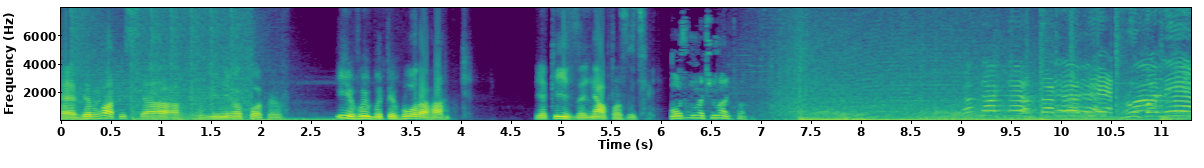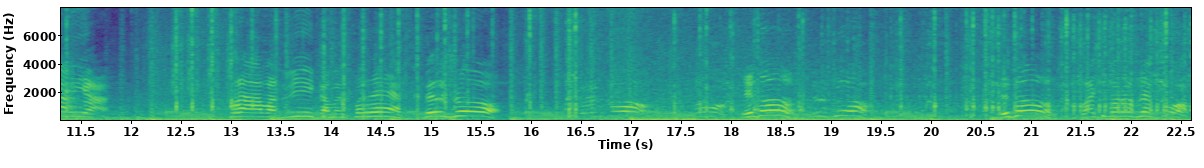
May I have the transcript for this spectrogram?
е, вірватися в лінію окопів і вибити ворога, який зайняв позицію. Можемо починати. Група лінія! Справа двійками вперед! Держу! Держу! Іду! Держу! Іду! Бачу ворожий окоп!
